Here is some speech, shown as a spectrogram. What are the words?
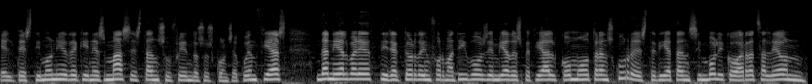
el testimonio de quienes más están sufriendo sus consecuencias. Dani Álvarez, director de informativos y enviado especial, ¿cómo transcurre este día tan simbólico a Racha León?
